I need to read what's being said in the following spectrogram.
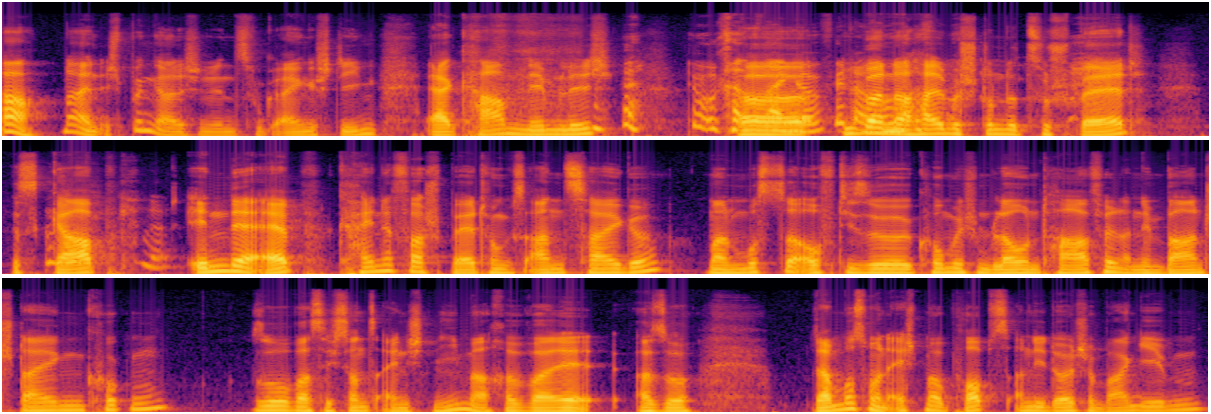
Ah, nein, ich bin gar nicht in den Zug eingestiegen. Er kam nämlich äh, über eine halbe Stunde zu spät. Es gab genau. in der App keine Verspätungsanzeige. Man musste auf diese komischen blauen Tafeln an den Bahnsteigen gucken. So, was ich sonst eigentlich nie mache, weil, also, da muss man echt mal Props an die Deutsche Bahn geben.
